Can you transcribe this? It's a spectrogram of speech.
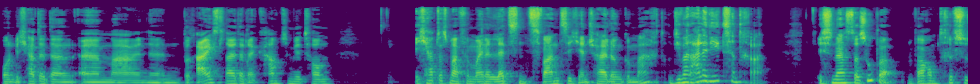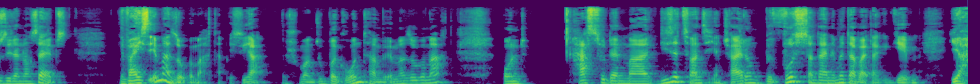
Und ich hatte dann äh, mal einen Bereichsleiter, der kam zu mir, Tom, ich habe das mal für meine letzten 20 Entscheidungen gemacht und die waren alle dezentral. Ich so, na, ist das super. Und warum triffst du sie dann noch selbst? Weil ich es immer so gemacht habe. Ich so, ja, schon mal ein super Grund, haben wir immer so gemacht. Und hast du denn mal diese 20 Entscheidungen bewusst an deine Mitarbeiter gegeben? Ja,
